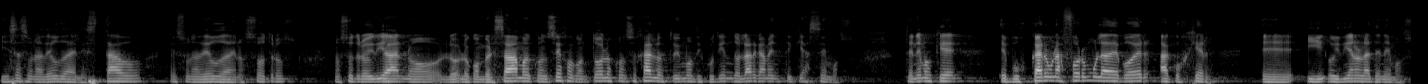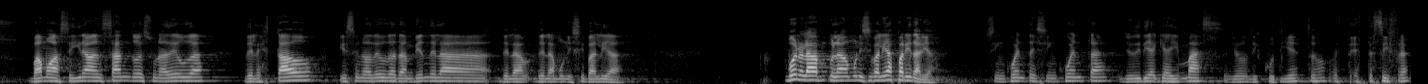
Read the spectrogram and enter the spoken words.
Y esa es una deuda del Estado, es una deuda de nosotros. Nosotros hoy día lo, conversábamos en consejo con todos los concejales, lo estuvimos discutiendo largamente, ¿qué hacemos? Tenemos que eh, buscar una fórmula de poder acoger y hoy día no la tenemos vamos a seguir avanzando, es una deuda del Estado y es una deuda también de la, de la, municipalidad. Bueno, la, municipalidad es paritaria, 50 y 50, yo diría que hay más, yo discutí esto, este, esta cifra,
